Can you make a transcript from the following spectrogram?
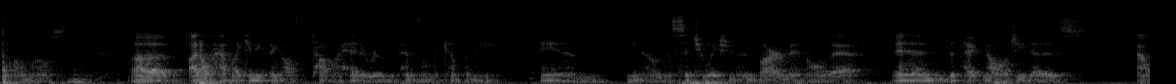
them almost. Uh, I don't have like anything off the top of my head. It really depends on the company and you know the situation, the environment, and all that, and the technology that is out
